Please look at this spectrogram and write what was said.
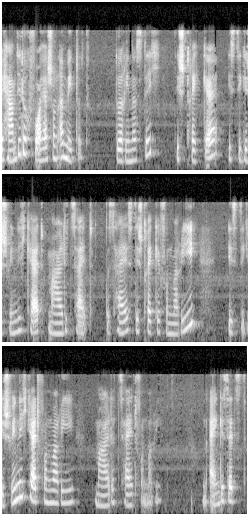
Wir haben die doch vorher schon ermittelt. Du erinnerst dich, die Strecke ist die Geschwindigkeit mal die Zeit. Das heißt, die Strecke von Marie ist die Geschwindigkeit von Marie mal der Zeit von Marie. Und eingesetzt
